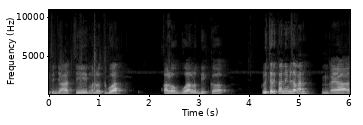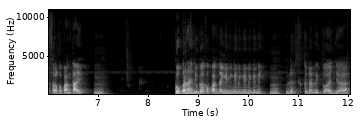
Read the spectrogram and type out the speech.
gitu jahat sih menurut gua. Kalau gua lebih ke lu cerita nih misalkan Hmm. kayak soal ke pantai. hmm. Gue pernah juga ke pantai gini gini gini gini. Hmm. Udah sekedar itu aja.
